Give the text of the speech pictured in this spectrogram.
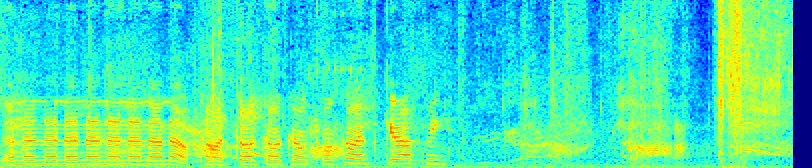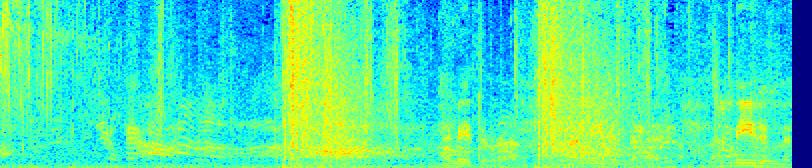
No, no, no, no, no, no, no, no, no. Come on, come on, come on, come on, come on, come on. Get off me. leaving the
